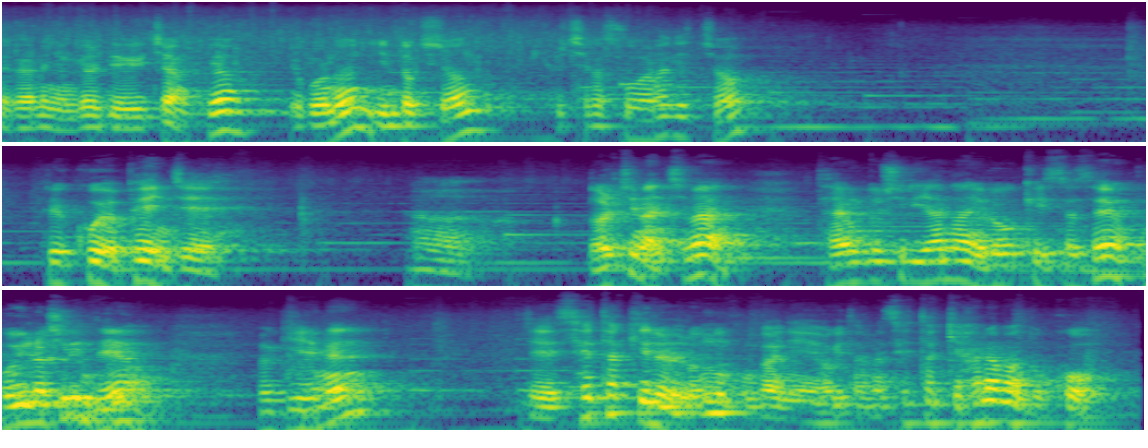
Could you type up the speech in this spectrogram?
배관은 연결되어 있지 않고요. 이거는 인덕션 교체가 수월하겠죠. 그리고 그 옆에 이제 어, 넓진 않지만 다용도실이 하나 이렇게 있어서요. 보일러실인데요. 여기에는 이제 세탁기를 놓는 공간이에요. 여기다가 세탁기 하나만 놓고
